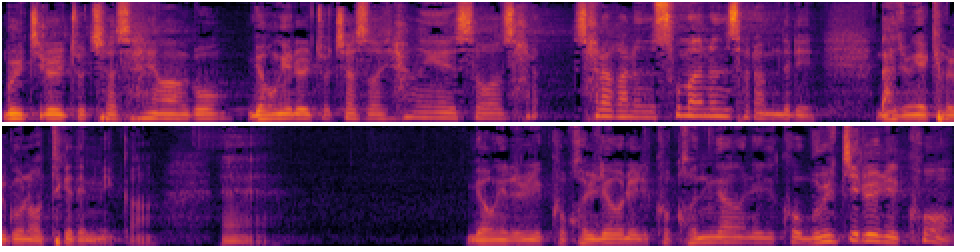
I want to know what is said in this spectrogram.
물질을 쫓아서 향하고 명예를 쫓아서 향해서 살아 가는 수많은 사람들이 나중에 결국은 어떻게 됩니까? 예. 명예를 잃고 권력을 잃고 건강을 잃고 물질을 잃고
